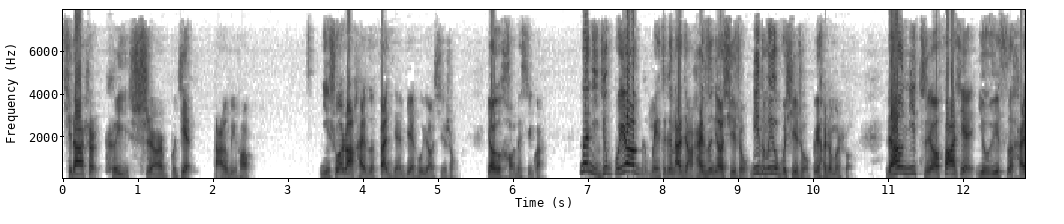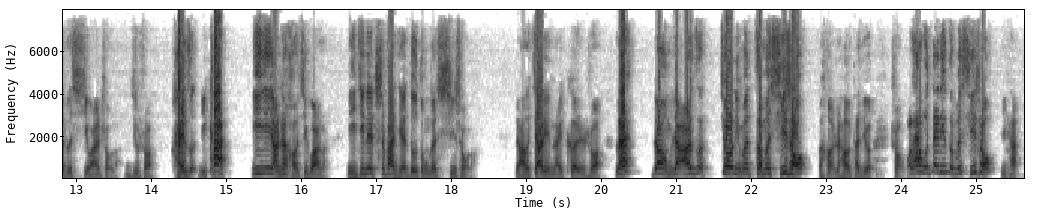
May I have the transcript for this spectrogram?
其他事儿可以视而不见。打个比方，你说让孩子饭前便后要洗手，要有好的习惯。那你就不要每次跟他讲，孩子你要洗手，你怎么又不洗手？不要这么说。然后你只要发现有一次孩子洗完手了，你就说，孩子，你看你已经养成好习惯了，你今天吃饭前都懂得洗手了。然后家里来客人说，来让我们家儿子教你们怎么洗手。然后他就说，我来，我带你怎么洗手。你看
